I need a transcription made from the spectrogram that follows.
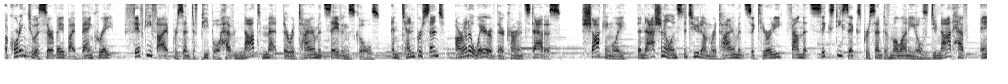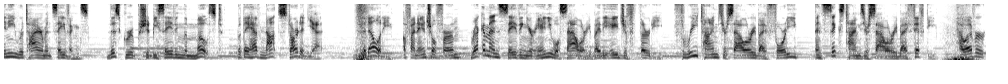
According to a survey by Bankrate, 55% of people have not met their retirement savings goals, and 10% are unaware of their current status. Shockingly, the National Institute on Retirement Security found that 66% of millennials do not have any retirement savings. This group should be saving the most, but they have not started yet. Fidelity, a financial firm, recommends saving your annual salary by the age of 30, three times your salary by 40, and six times your salary by 50. However,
